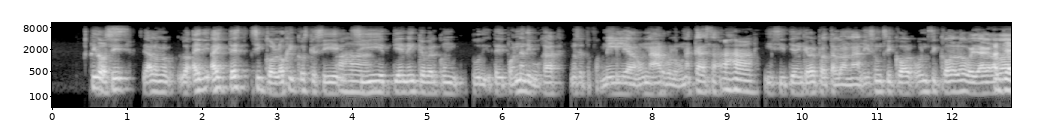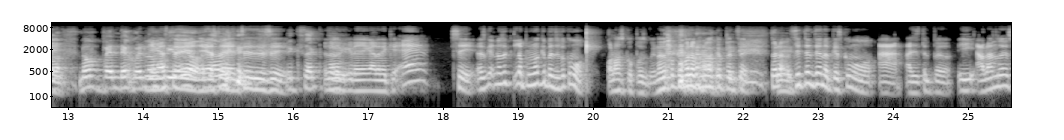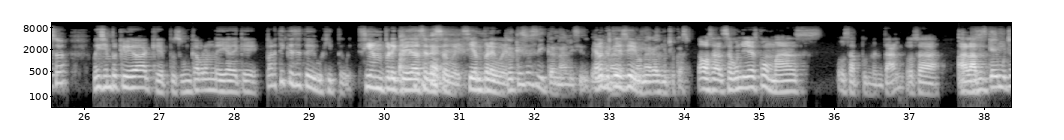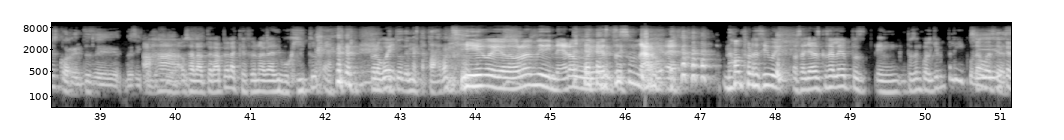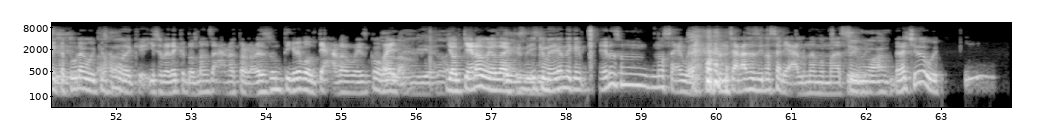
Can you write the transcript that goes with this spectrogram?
Digo, sí, a lo mejor- lo- hay, hay test psicológicos que sí, Ajá. sí tienen que ver con, tu, te ponen a dibujar, no sé, tu familia, un árbol o una casa, ajá. y sí tienen que ver, pero te lo analiza un, psicó- un psicólogo ya grabado, no un pendejo en un Llegaste video, ¿sabes? bien, sí, sí, sí. Exacto. Es a lo que quería llegar, de que, eh, sí, es que no sé, lo primero que pensé fue como horóscopos, güey, no sé por qué fue lo primero que pensé, pero sí. Sí. te entiendo que es como, ah, así está el pedo. Y hablando de eso, güey, siempre he querido a que, pues, un cabrón me diga de que, ¿para ti qué es este dibujito, güey? Siempre he querido hacer eso, güey, siempre, güey. Creo que eso es psicoanálisis, güey. Es lo no que me- te iba a decir. No me hagas mucho caso. O sea, según yo ya es como más, o sea, pues, mental, o sea, Ah, a la... pues es que hay muchas corrientes de, de psicología. Ajá, o pues. sea, la terapia a la que fui no había dibujitos, eh. pero, güey, tú de me estafaron. Sí, güey, devuélveme mi dinero, güey. Esto es un árbol. eh. No, pero sí, güey. O sea, ya ves que sale pues en, pues, en cualquier película Sí, o así, caricatura, güey. Que es como de que. Y se ve de que dos manzanas, pero a la vez es un tigre volteado, güey. Es como, güey. La. Yo quiero, güey. O sea, Sí, que- sí, y sí. que me digan de que eres un, no sé, güey, potencial asesino serial, una mamá así. Sí, güey. Era chido, güey.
